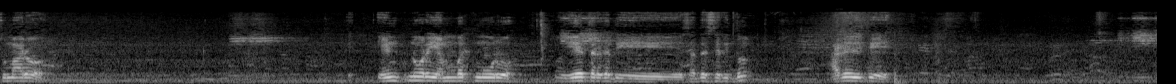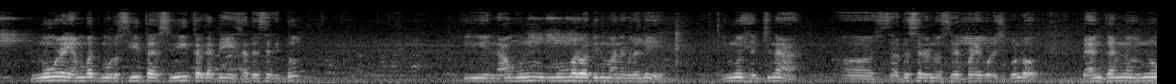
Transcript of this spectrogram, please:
ಸುಮಾರು ಎಂಟುನೂರ ಎಂಬತ್ತ್ಮೂರು ಎ ತರಗತಿ ಸದಸ್ಯರಿದ್ದು, ಅದೇ ರೀತಿ ನೂರ ಎಂಬತ್ತ್ಮೂರು ಸಿ ತ, ಸಿ ತರಗತಿ ಸದಸ್ಯರಿದ್ದು, ಈ ನಾವು ಮುನ್, ಮುಂಬರುವ ದಿನಮಾನಗಳಲ್ಲಿ ಇನ್ನೂ ಹೆಚ್ಚಿನ ಸದಸ್ಯರನ್ನು ಸೇರ್ಪಡೆಗೊಳಿಸಿಕೊಂಡು ಬ್ಯಾಂಕನ್ನು ಇನ್ನೂ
